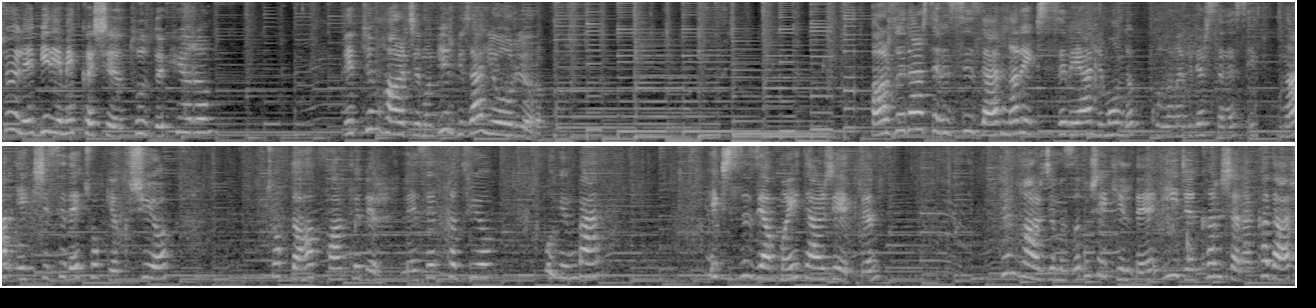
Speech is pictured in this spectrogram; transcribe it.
Şöyle bir yemek kaşığı tuz döküyorum ve tüm harcımı bir güzel yoğuruyorum. Arzu ederseniz sizler nar ekşisi veya limon da kullanabilirsiniz. Nar ekşisi de çok yakışıyor. Çok daha farklı bir lezzet katıyor. Bugün ben ekşisiz yapmayı tercih ettim. Tüm harcımızı bu şekilde iyice karışana kadar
